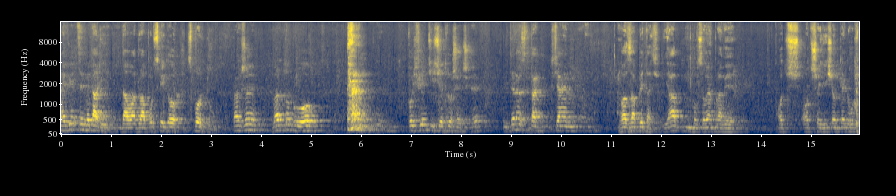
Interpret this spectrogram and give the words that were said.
najwięcej medali dała dla polskiego sportu. Także warto było poświęcić się troszeczkę. I teraz tak chciałem Was zapytać. Ja boksowałem prawie od, od 68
